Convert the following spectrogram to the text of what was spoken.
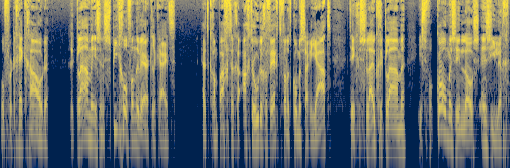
of voor de gek gehouden. Reclame is een spiegel van de werkelijkheid. Het krampachtige achterhoedegevecht van het commissariaat tegen sluikreclame is volkomen zinloos en zielig.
